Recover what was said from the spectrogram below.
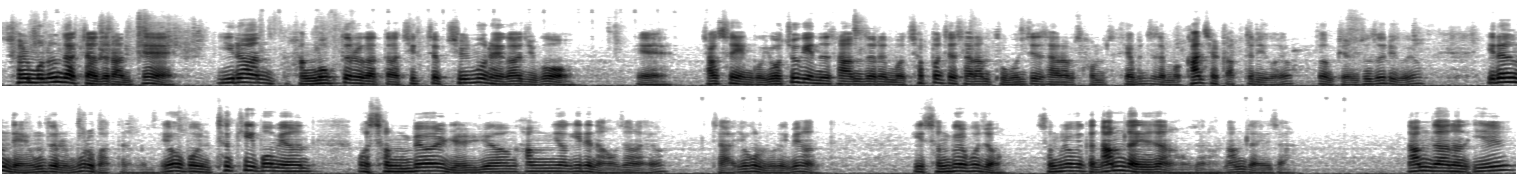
설문 응답자들한테 이러한 항목들을 갖다가 직접 질문해 가지고 예, 작성한 거. 요쪽에 있는 사람들은 뭐 첫 번째 사람, 두 번째 사람, 삼- 세 번째 사람 뭐 관찰 값들이고요. 그건 변수들이고요. 이런 내용들을 물어봤다는 겁니다. 이거 보면 특히 보면 뭐 성별, 연령, 학력 이래 나오잖아요. 자, 이걸 누르면 이 성별 보죠. 성별 보니까 남자, 여자 나오잖아. 남자, 여자. 남자는 1,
